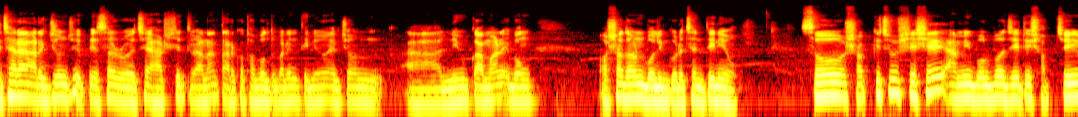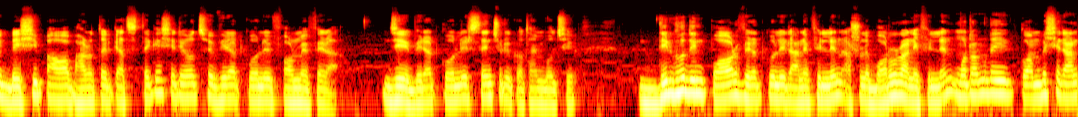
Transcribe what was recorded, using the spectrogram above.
এছাড়া আরেকজন যে পেসার রয়েছে, হর্ষিত রানা, তার কথা বলতে পারেন, তিনিও একজন নিউ কামার এবং অসাধারণ বোলিং করেছেন তিনিও। সো সব কিছু শেষে আমি বলব যেটি সবচেয়ে বেশি পাওয়া ভারতের কাছ থেকে, সেটি হচ্ছে বিরাট কোহলির ফর্মে ফেরা। জি, বিরাট কোহলির সেঞ্চুরির কথা আমি বলছি। দীর্ঘদিন পর বিরাট কোহলি রানে ফিরলেন, আসলে বড় রানে ফিরলেন। মোটামুটি কম বেশি রান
